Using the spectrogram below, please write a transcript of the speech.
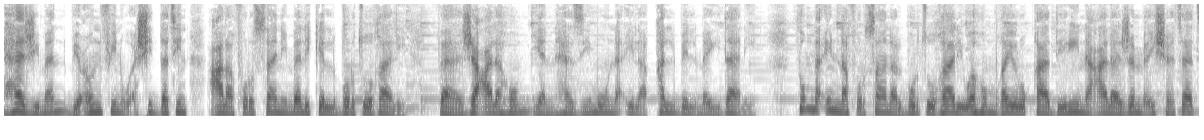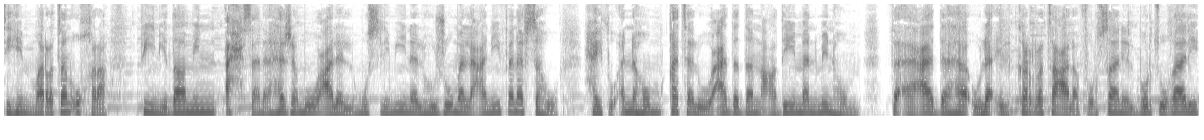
هاجما بعنف وشدة على فرسان ملك البرتغال فجعلهم ينهزمون إلى قلب الميدان. ثم إن فرسان البرتغال وهم غير قادرين على جمع شتاتهم مرة أخرى في نظام أحسن هجموا على المسلمين الهجوم العنيف نفسه حيث أنهم قتلوا عددا عظيما منهم فأعاد هؤلاء الكرة على فرسان البرتغال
